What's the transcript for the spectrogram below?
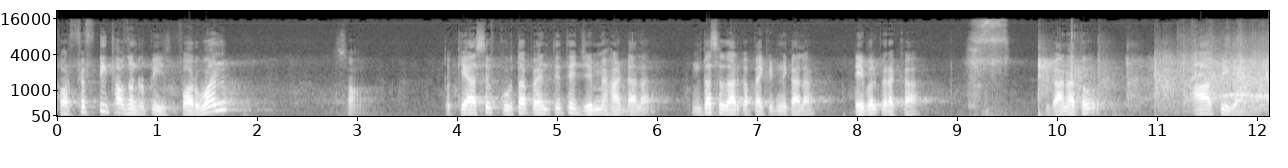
For fifty thousand rupees for one song तो क्या सिर्फ़ कुर्ता पहनते थे, जेब में हाथ डाला, दस हज़ार का पैकेट निकाला, टेबल पे रखा, गाना तो आप ही गाना।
